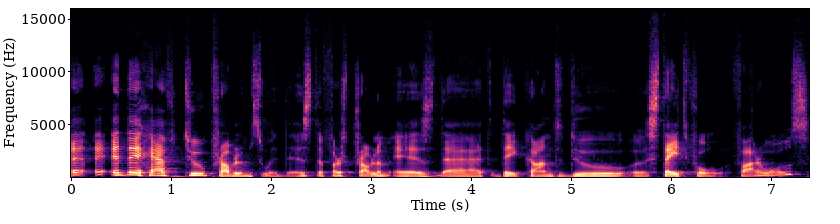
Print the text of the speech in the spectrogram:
uh, and they have two problems with this. The first problem is that they can't do uh, stateful firewalls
